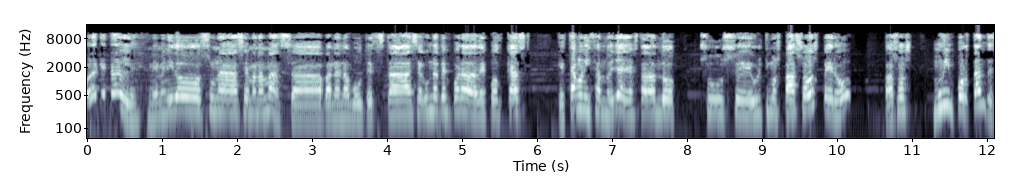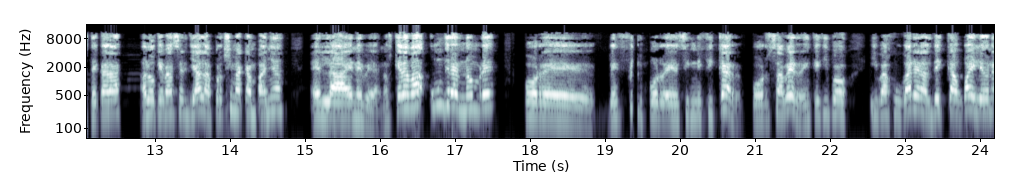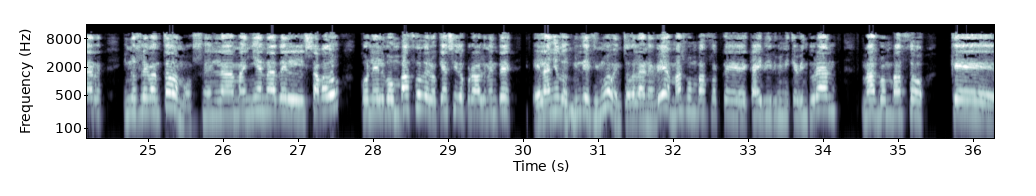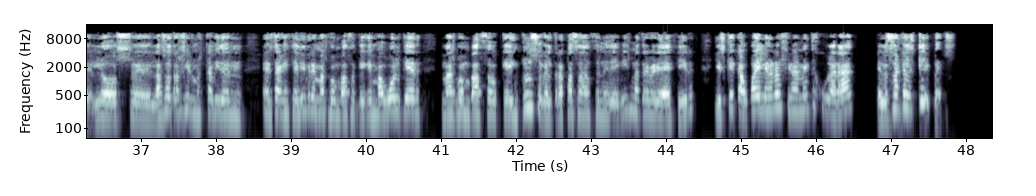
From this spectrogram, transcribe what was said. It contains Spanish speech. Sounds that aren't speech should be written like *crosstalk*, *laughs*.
Hola, ¿qué tal? Bienvenidos una semana más a Banana Boat, esta segunda temporada de podcast que está agonizando ya, ya está dando sus eh, últimos pasos, pero pasos muy importantes de cara a lo que va a ser ya la próxima campaña en la NBA. Nos quedaba un gran nombre por eh, decir, por eh, significar, por saber en qué equipo iba a jugar, era el de Kawhi Leonard, y nos levantábamos en la mañana del sábado con el bombazo de lo que ha sido probablemente el año 2019 en toda la NBA. Más bombazo que Kyrie Irving y Kevin Durant, más bombazo que los, eh, las otras firmas que ha habido en esta agencia libre, más bombazo que Kemba Walker, más bombazo que incluso que el traspaso de Anthony Davis, me atrevería a decir. Y es que Kawhi Leonard finalmente jugará en Los Ángeles Clippers.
